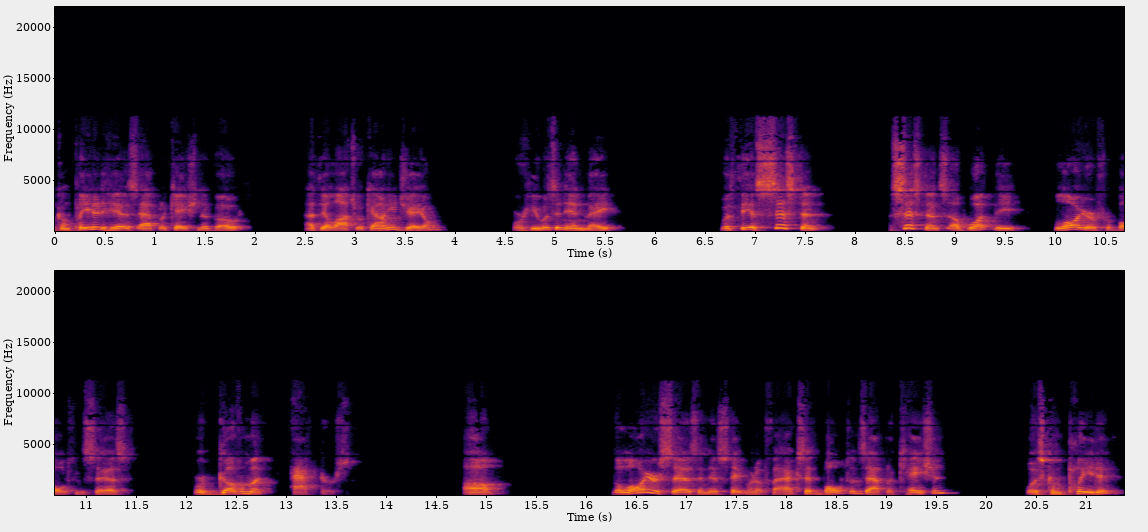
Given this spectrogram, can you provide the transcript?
completed his application to vote at the Alachua County Jail, where he was an inmate with the assistant assistance of what the lawyer for Bolton says were government actors. Um, the lawyer says in this statement of facts that Bolton's application was completed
